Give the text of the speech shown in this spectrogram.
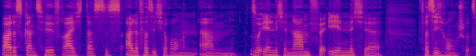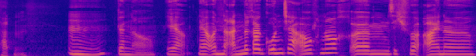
war das ganz hilfreich, dass es alle Versicherungen ähm, so ähnliche Namen für ähnliche Versicherungsschutz hatten. Mhm, genau, ja. Ja, und ein anderer Grund ja auch noch, ähm, sich für eine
